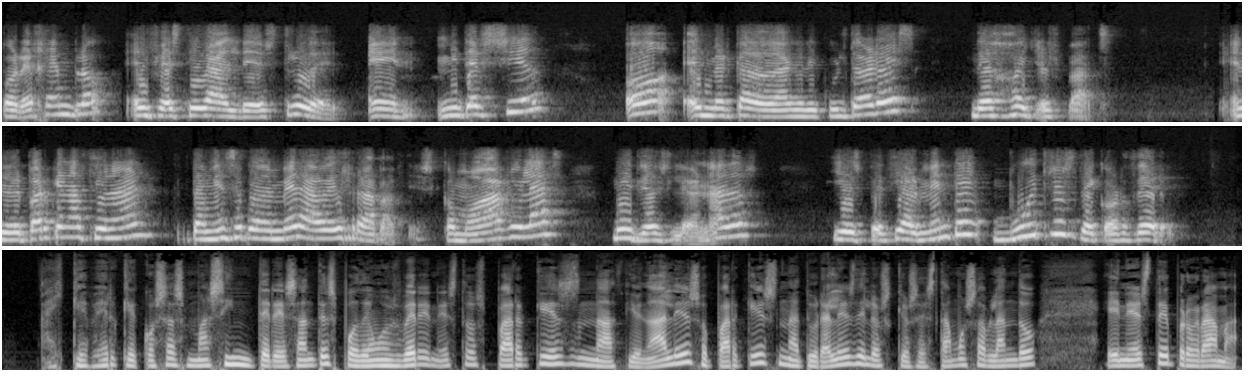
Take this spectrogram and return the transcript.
por ejemplo, el Festival de Strudel en Mitterschild o el Mercado de Agricultores de Hoyersbach. En el Parque Nacional también se pueden ver aves rapaces, como águilas, buitres leonados y especialmente buitres de cordero. Hay que ver qué cosas más interesantes podemos ver en estos parques nacionales o parques naturales de los que os estamos hablando en este programa.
